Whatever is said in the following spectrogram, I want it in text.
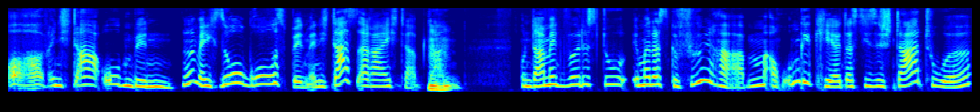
Oh, wenn ich da oben bin, ne, wenn ich so groß bin, wenn ich das erreicht habe, dann. Mhm. Und damit würdest du immer das Gefühl haben, auch umgekehrt, dass diese Statue,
